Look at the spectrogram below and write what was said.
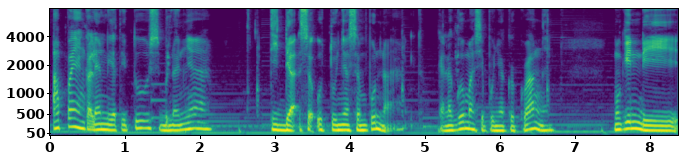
apa yang kalian lihat itu sebenarnya tidak seutuhnya sempurna gitu. karena gue masih punya kekurangan. Mungkin di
